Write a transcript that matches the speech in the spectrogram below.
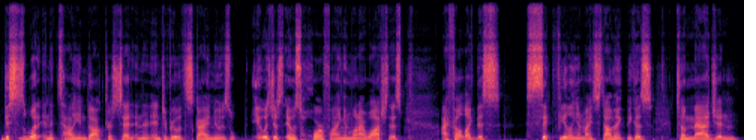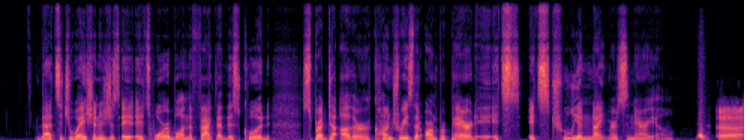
this is what an Italian doctor said in an interview with Sky News. It was just, it was horrifying. And when I watched this, I felt like this sick feeling in my stomach because to imagine that situation is just it, it's horrible and the fact that this could spread to other countries that aren't prepared it's it's truly a nightmare scenario uh,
